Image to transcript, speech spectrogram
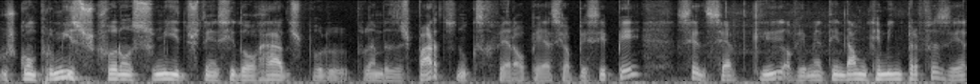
os, compromissos que foram assumidos têm sido honrados por, por ambas as partes, no que se refere ao PS e ao PCP, sendo certo que, obviamente, ainda há um caminho para fazer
